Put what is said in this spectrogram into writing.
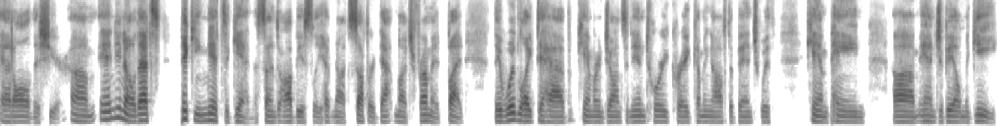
at all this year um, and you know that's picking nits again. The Suns obviously have not suffered that much from it, but they would like to have Cameron Johnson and Torrey Craig coming off the bench with Cam Payne um, and JaVale McGee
